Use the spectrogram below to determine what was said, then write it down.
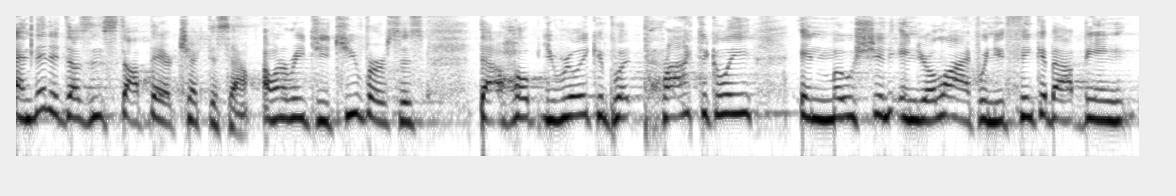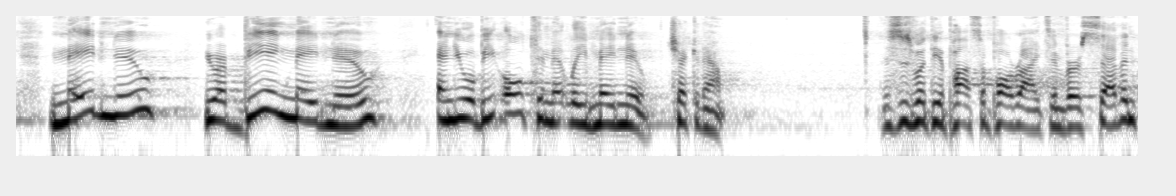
And then it doesn't stop there. Check this out. I want to read to you two verses that I hope you really can put practically in motion in your life when you think about being made new. You are being made new, and you will be ultimately made new. Check it out. This is what the Apostle Paul writes in verse 7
